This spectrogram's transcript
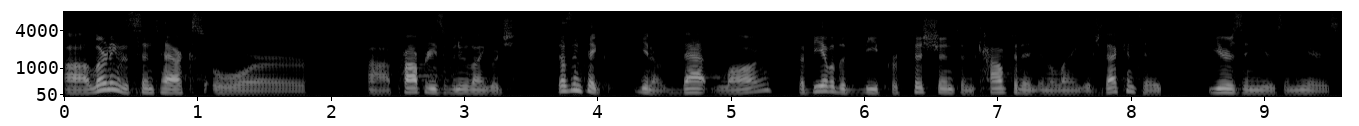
Uh, learning the syntax or uh, properties of a new language doesn't take you know, that long, but be able to be proficient and confident in a language, that can take years and years and years.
